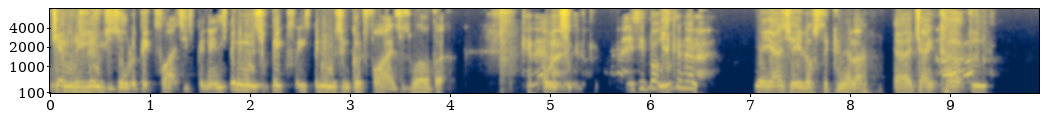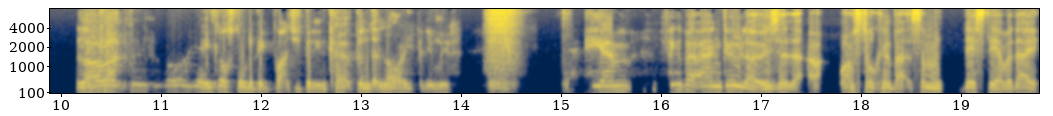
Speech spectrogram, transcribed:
generally loses all the big fights he's been in. He's been in with some big. He's been in with some good fighters as well. But Canelo. Oh, is he boxed Yeah. Canelo? yeah, he has. Yeah, he lost to Canelo. Uh, Jake Lara? Kirkland. Lara? Kirkland. Yeah, he's lost all the big fights he's been in. Kirkland and Lara he's been in with. The um, thing about Angulo is that I, I was talking about some this the other day.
